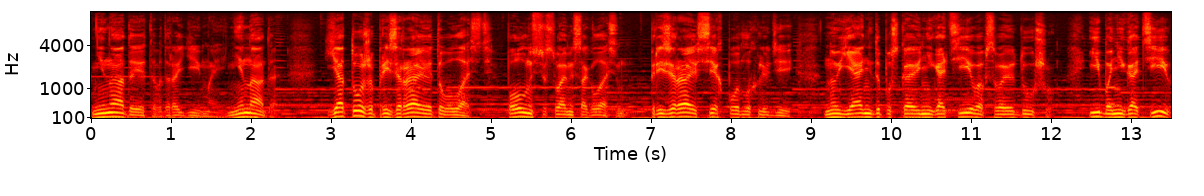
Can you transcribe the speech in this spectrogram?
Не надо этого, дорогие мои, не надо. Я тоже презираю эту власть, полностью с вами согласен. Презираю всех подлых людей, но я не допускаю негатива в свою душу, ибо негатив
